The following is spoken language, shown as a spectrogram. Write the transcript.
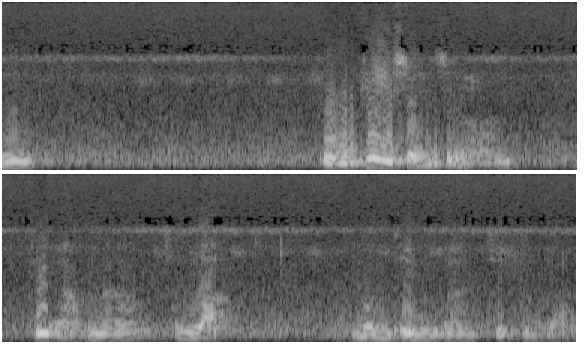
มือเป็นที่สงสนานที่อาบน้ำชำระมนทินทางจิตวิญญาณ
